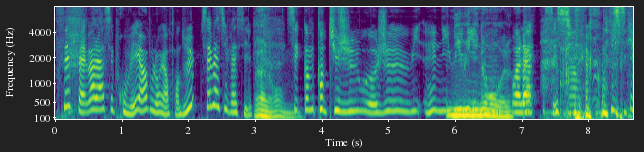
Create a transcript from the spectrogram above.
C'est fait, voilà, c'est prouvé, hein, vous l'aurez entendu. C'est pas si facile. Ah non. C'est comme quand tu joues au jeu oui, euh, ni, Ni oui, ni non, voilà. Ouais, c'est super compliqué.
